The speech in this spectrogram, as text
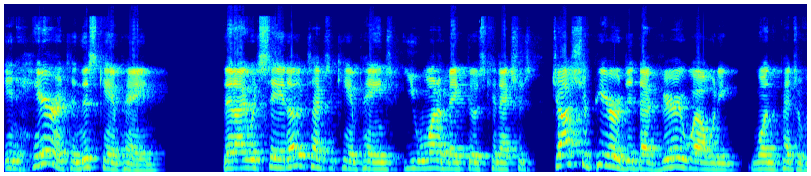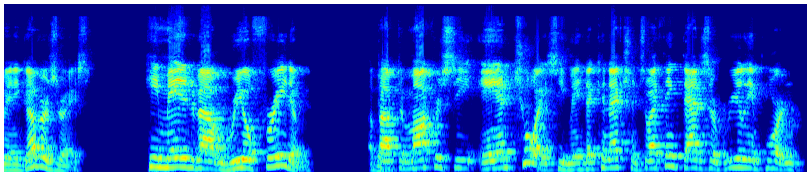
inherent in this campaign that I would say in other types of campaigns, you want to make those connections. Josh Shapiro did that very well when he won the Pennsylvania governor's race. He made it about real freedom, about yeah. democracy and choice. He made that connection. So I think that's a really important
